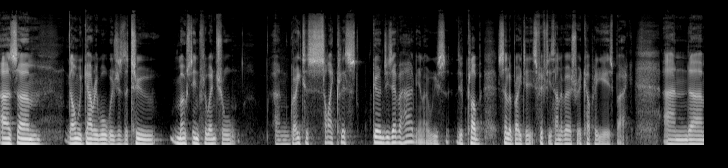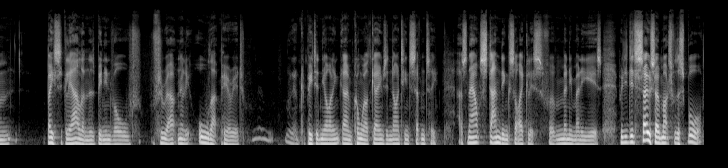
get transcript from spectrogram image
as, um, along with Gary Wallbridge, as the two most influential and greatest cyclists Guernsey's ever had. You know, we the club celebrated its 50th anniversary a couple of years back, and um, basically Alan has been involved throughout nearly all that period. Competed in the Ireland, um, Commonwealth Games in 1970 as an outstanding cyclist for many many years, but he did so so much for the sport,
